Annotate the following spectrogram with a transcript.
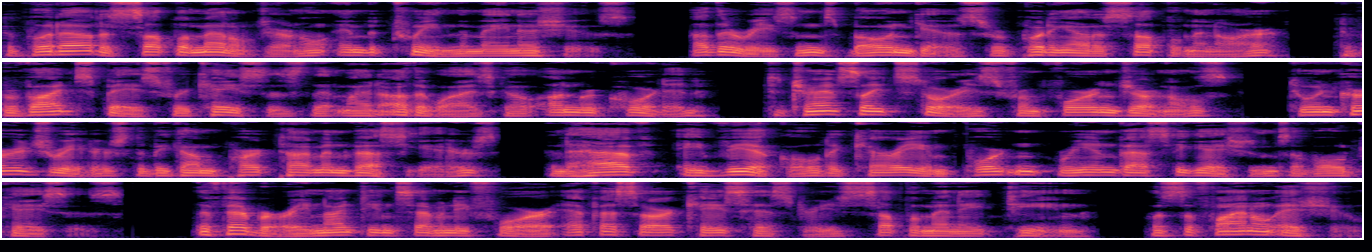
to put out a supplemental journal in between the main issues. Other reasons Bowen gives for putting out a supplement are to provide space for cases that might otherwise go unrecorded, to translate stories from foreign journals, to encourage readers to become part time investigators, and to have a vehicle to carry important reinvestigations of old cases. The February 1974 FSR Case Histories Supplement 18 was the final issue,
